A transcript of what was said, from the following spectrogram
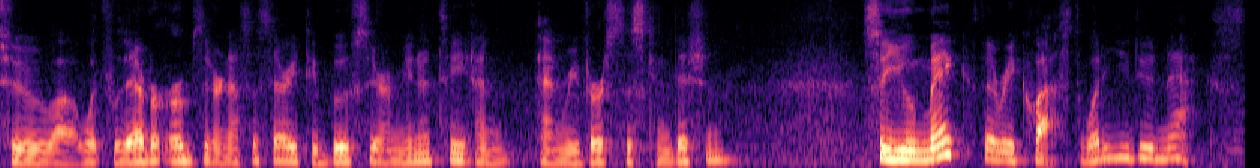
to uh, with whatever herbs that are necessary to boost their immunity and, and reverse this condition. So you make the request. What do you do next?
